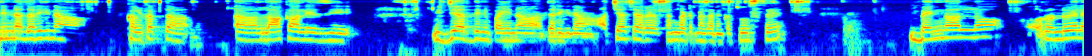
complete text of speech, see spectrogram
నిన్న జరిగిన కలకత్తా లా కాలేజీ విద్యార్థిని పైన జరిగిన అత్యాచార సంఘటన కనుక చూస్తే బెంగాల్లో రెండు వేల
